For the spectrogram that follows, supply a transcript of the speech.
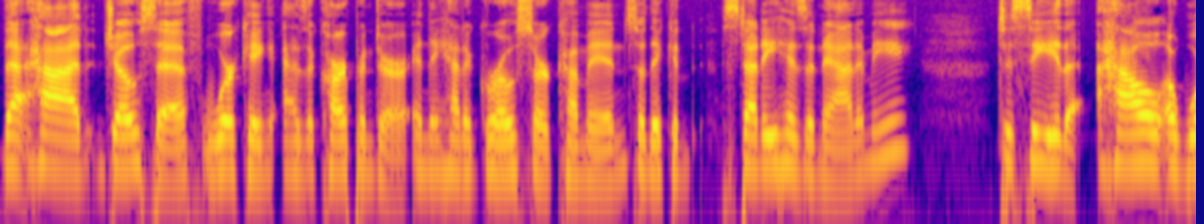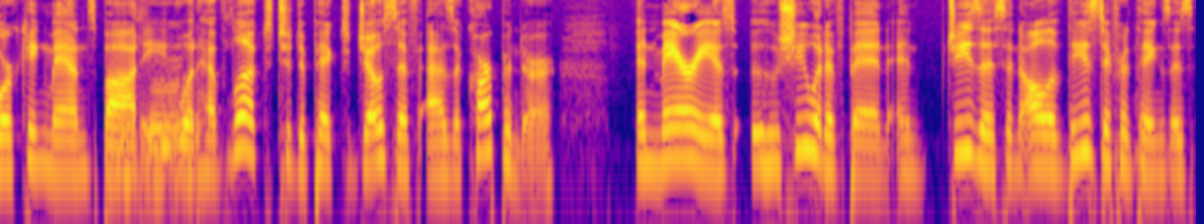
that had Joseph working as a carpenter and they had a grocer come in so they could study his anatomy to see that how a working man's body mm-hmm. would have looked to depict Joseph as a carpenter. And Mary as who she would have been and Jesus and all of these different things as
